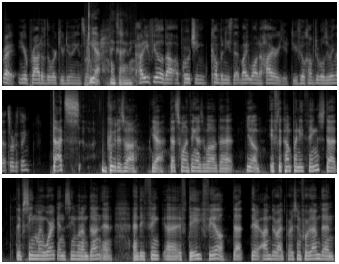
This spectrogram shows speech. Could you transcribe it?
Right. You're proud of the work you're doing and so Yeah, exactly. How do you feel about approaching companies that might want to hire you? Do you feel comfortable doing that sort of thing? That's good as well. Yeah, that's one thing as well that you know, if the company thinks that they've seen my work and seen what I'm done, and and they think uh, if they feel that they're I'm the right person for them, then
